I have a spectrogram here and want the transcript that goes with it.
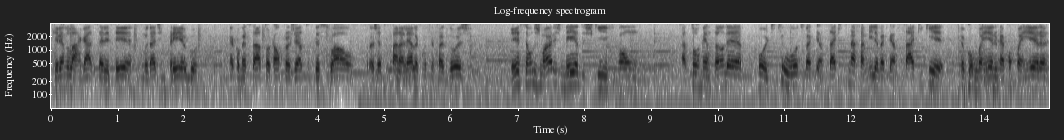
querendo largar a CLT, mudar de emprego, é começar a tocar um projeto pessoal, projeto paralelo que você faz hoje. Esse é um dos maiores medos que ficam atormentando é, pô, o que, que o outro vai pensar, o que, que minha família vai pensar, o que, que meu companheiro, minha companheira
